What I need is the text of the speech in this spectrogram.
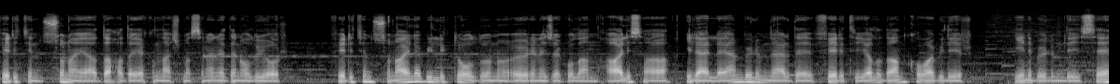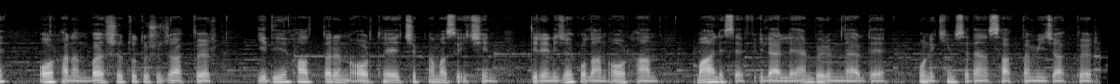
Ferit'in Suna'ya daha da yakınlaşmasına neden oluyor. Ferit'in Suna'yla birlikte olduğunu öğrenecek olan Halis Ağa, ilerleyen bölümlerde Ferit'i yalıdan kovabilir. Yeni bölümde ise Orhan'ın başı tutuşacaktır. Yediği haltların ortaya çıkmaması için direnecek olan Orhan, maalesef ilerleyen bölümlerde bunu kimseden saklamayacaktır.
